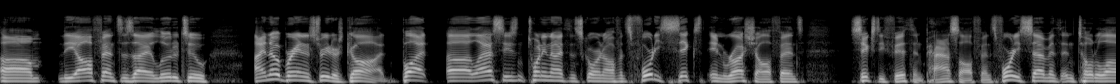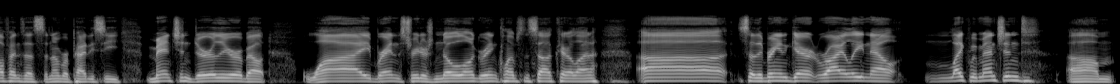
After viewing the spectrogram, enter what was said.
Um, the offense, as I alluded to, I know Brandon Streeter's gone, but uh, last season, 29th in scoring offense, 46th in rush offense, 65th in pass offense, 47th in total offense. That's the number Patty C mentioned earlier about why Brandon Streeter's no longer in Clemson, South Carolina. Uh, so they bring in Garrett Riley. Now, like we mentioned, um,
